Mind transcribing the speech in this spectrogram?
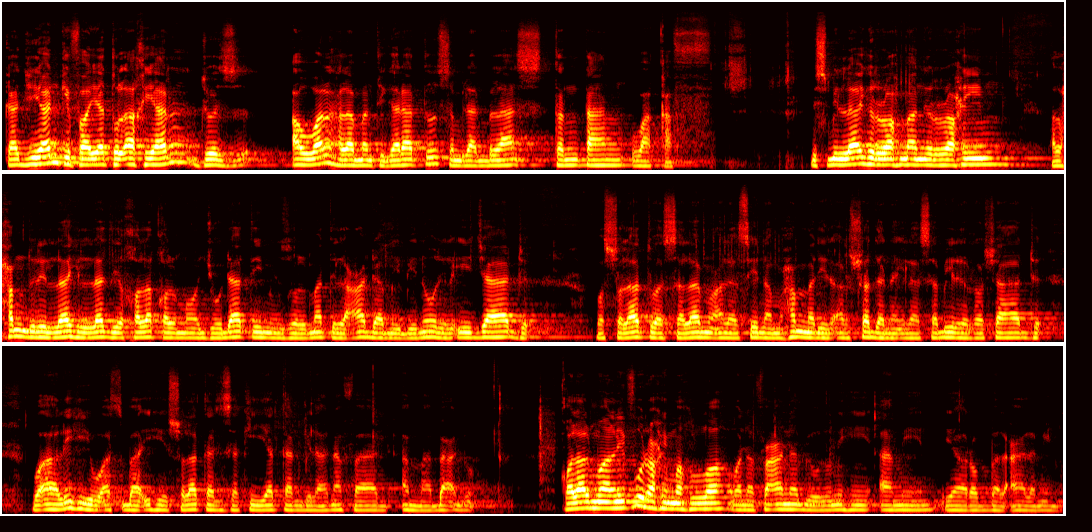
Kajian Kifayatul Akhyar juz awal halaman 319 tentang wakaf. Bismillahirrahmanirrahim. Alhamdulillahilladzi khalaqal mawjudati min zulmatil adami binuril ijad. Wassalatu wassalamu ala sayyidina Muhammadin arsyadana ila sabilir rasyad wa alihi wa asbahihi salatan zakiyatan bila nafad amma ba'du. Qala al-mu'allifu rahimahullah wa nafa'ana bi ulumihi amin ya rabbal alamin.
